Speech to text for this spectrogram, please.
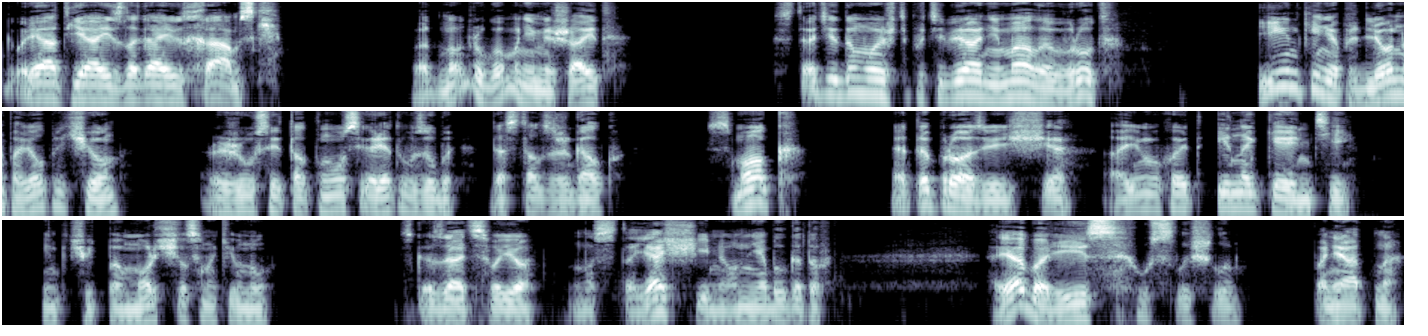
Говорят, я излагаю их хамски. Одно другому не мешает. Кстати, думаю, что про тебя немало врут. Инки неопределенно повел плечом. Рыжусый толкнул сигарету в зубы, достал зажигалку. Смог — это прозвище, а ему выходит Иннокентий. Инк чуть поморщился, но кивнул. Сказать свое настоящее имя он не был готов. — А я Борис, — услышал он. — Понятно.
